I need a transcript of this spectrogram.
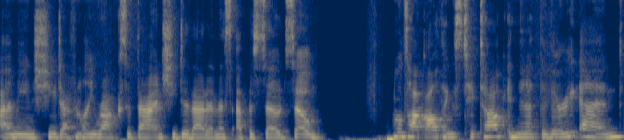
I mean, she definitely rocks at that. And she did that in this episode. So We'll talk all things TikTok. And then at the very end,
